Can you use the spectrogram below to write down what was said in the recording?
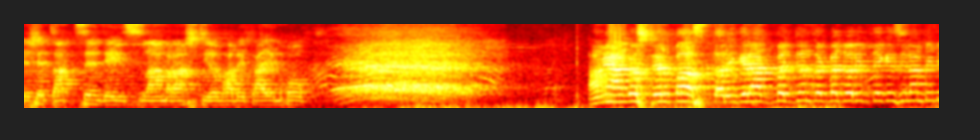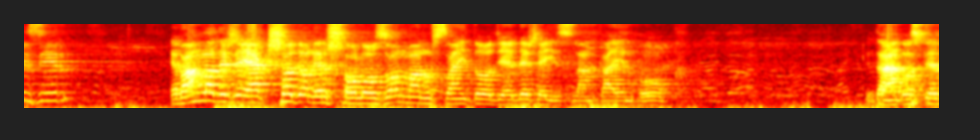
দেশে চাচ্ছে যে ইসলাম রাষ্ট্রীয়ভাবে কায়েম হোক। আমি আগস্টের পাঁচ তারিখের আগ পর্যন্ত একটা জরিপ দেখেছিলাম বিবিসির। বাংলাদেশে একশো জনের ষোলো জন মানুষ চাইতো যে দেশে ইসলাম কায়েম হোক। কিন্তু আগস্টের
